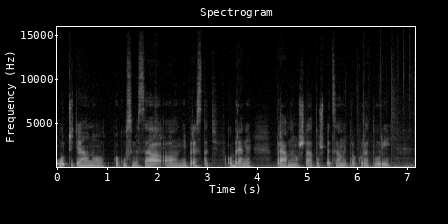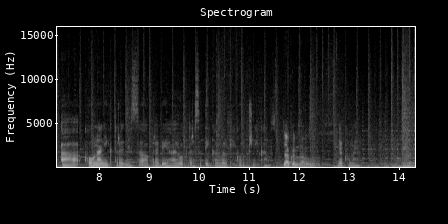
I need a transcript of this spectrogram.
Určite áno. Pokúsime sa neprestať v obrane právneho štátu, špeciálnej prokuratúry a konaní, ktoré dnes prebiehajú a ktoré sa týkajú veľkých korupčných kauz. Ďakujem za rozhovor. Ďakujem.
